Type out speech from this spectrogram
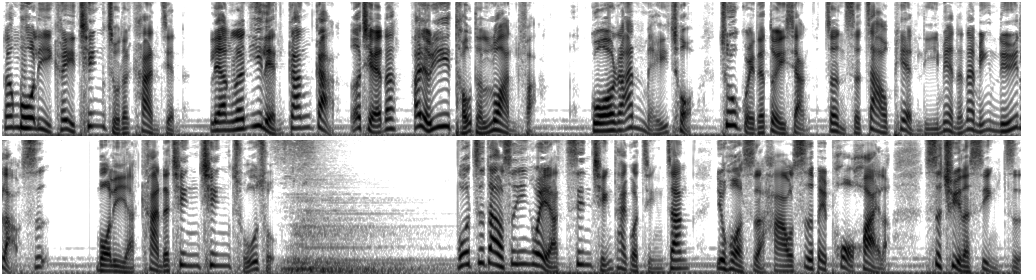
让茉莉可以清楚的看见两人一脸尴尬，而且呢还有一头的乱发。果然没错，出轨的对象正是照片里面的那名女老师。茉莉啊，看得清清楚楚。不知道是因为啊心情太过紧张，又或是好事被破坏了，失去了兴致。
